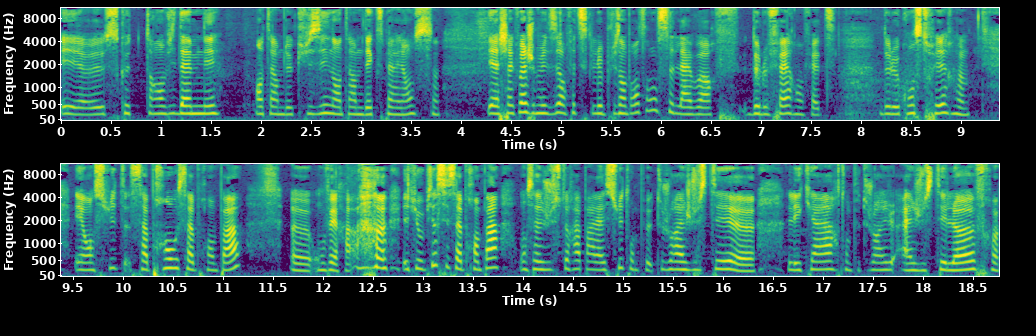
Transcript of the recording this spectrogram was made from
et euh, ce que tu as envie d'amener en termes de cuisine, en termes d'expérience. Et à chaque fois, je me disais, en fait, le plus important, c'est de l'avoir, de le faire, en fait, de le construire. Et ensuite, ça prend ou ça prend pas, euh, on verra. Et puis au pire, si ça prend pas, on s'ajustera par la suite. On peut toujours ajuster euh, les cartes, on peut toujours aj- ajuster l'offre.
